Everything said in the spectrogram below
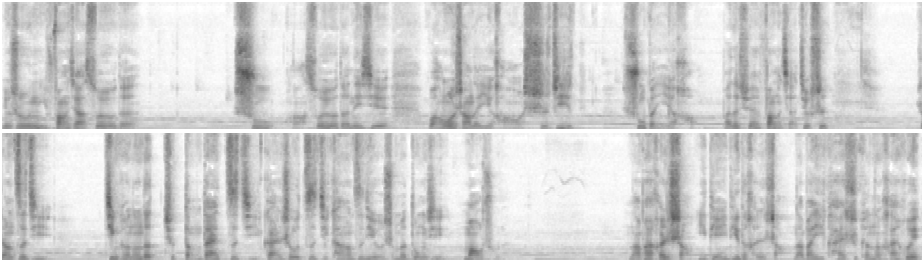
有时候你放下所有的书啊，所有的那些网络上的也好，实际书本也好，把它全放下，就是让自己尽可能的去等待自己，感受自己，看看自己有什么东西冒出来，哪怕很少，一点一滴的很少，哪怕一开始可能还会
